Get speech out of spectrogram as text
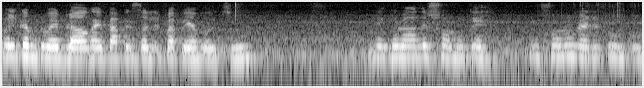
ওয়েলকাম টু মাই ব্লগ আমি পাপিয়া সলিড পাপিয়া বলছি দেখুন আমাদের সোনুকে। সোনু না, এটা টুনটুন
